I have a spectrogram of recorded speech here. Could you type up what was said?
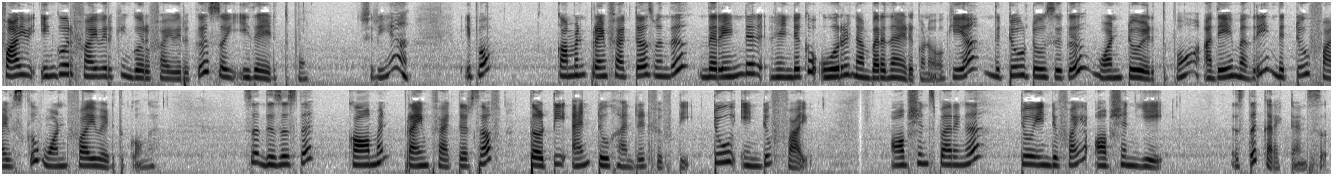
ஃபைவ் இங்கே ஒரு ஃபைவ் இருக்குது இங்கே ஒரு ஃபைவ் இருக்குது ஸோ இதை எடுத்துப்போம். சரியா? இப்போது காமன் ப்ரைம் ஃபேக்டர்ஸ் வந்து இந்த ரெண்டு ரெண்டுக்கு ஒரு நம்பர் தான் எடுக்கணும் ஓகேயா இந்த டூ டூஸுக்கு ஒன் டூ எடுத்துப்போம். அதே மாதிரி இந்த டூ ஃபைவ்ஸ்க்கு ஒன் ஃபைவ் எடுத்துக்கோங்க. So this is the common prime factors of thirty and two hundred fifty two into five options பாருங்கள் two into five option A is the correct answer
